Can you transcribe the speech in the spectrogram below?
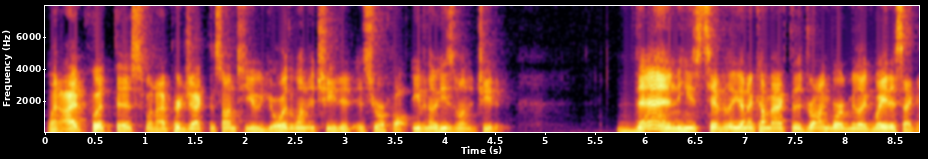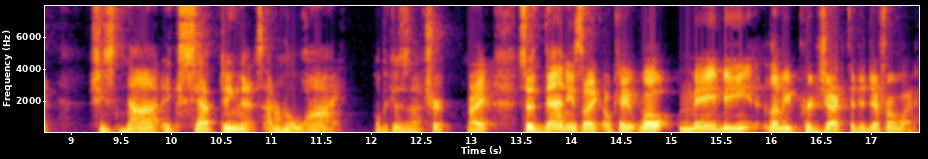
when I put this, when I project this onto you, you're the one that cheated. It's your fault, even though he's the one that cheated. Then he's typically going to come back to the drawing board and be like, wait a second, she's not accepting this. I don't know why. Well, because it's not true, right? So then he's like, okay, well, maybe let me project it a different way.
